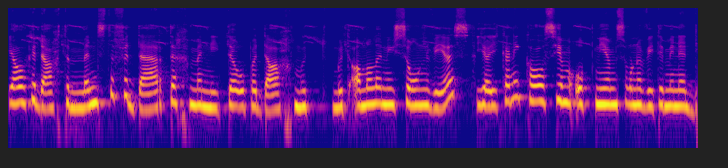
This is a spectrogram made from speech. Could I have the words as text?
Elke dag ten minste vir 30 minute op 'n dag moet moet almal in die son wees. Ja, jy kan nie kalsium opneem sonder Vitamiene D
